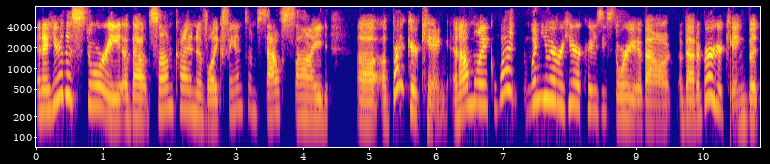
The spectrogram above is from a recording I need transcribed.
and I hear this story about some kind of like phantom South Side uh, a Burger King and I'm like what when do you ever hear a crazy story about about a Burger King but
